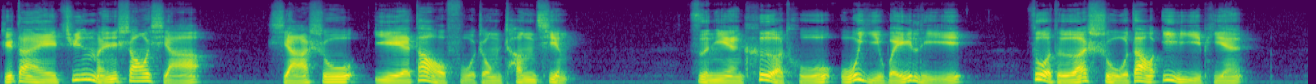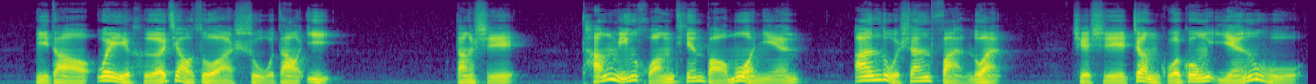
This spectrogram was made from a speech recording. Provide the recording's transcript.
直待军门稍暇，侠书也到府中称庆。自念客徒无以为礼，作得《蜀道义》一篇。你道为何叫做蜀道义？当时唐明皇天宝末年，安禄山反乱，却是郑国公严武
